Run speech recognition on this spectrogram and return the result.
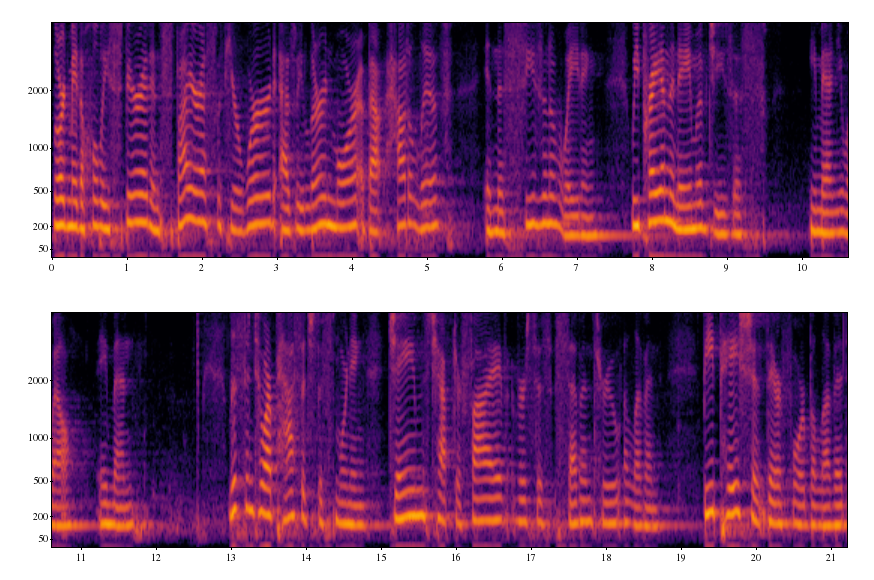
Lord, may the Holy Spirit inspire us with your word as we learn more about how to live in this season of waiting. We pray in the name of Jesus, Emmanuel. Amen. Listen to our passage this morning, James chapter 5, verses 7 through 11. Be patient, therefore, beloved,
